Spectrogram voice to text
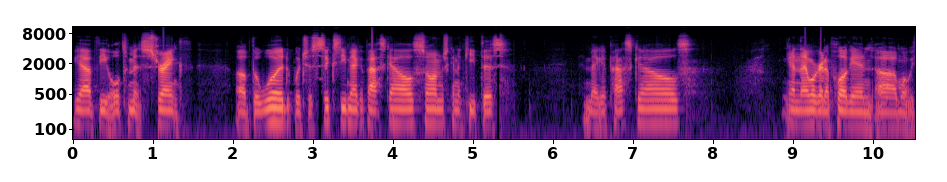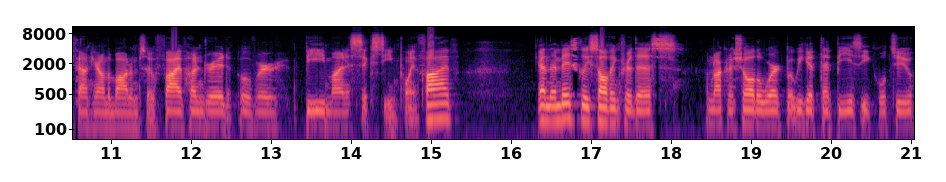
We have the ultimate strength of the wood, which is 60 megapascals. So I'm just going to keep this in megapascals. And then we're going to plug in uh, what we found here on the bottom. So 500 over B minus 16.5. And then basically solving for this, I'm not going to show all the work, but we get that B is equal to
